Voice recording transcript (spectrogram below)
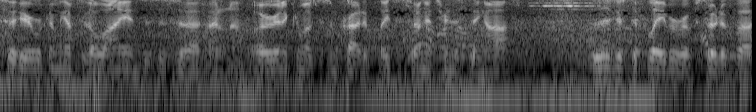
So here we're coming up to the Lions. This is, uh, I don't know, oh, we're going to come up to some crowded places, so I'm going to turn this thing off. So this is just a flavor of sort of, uh,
